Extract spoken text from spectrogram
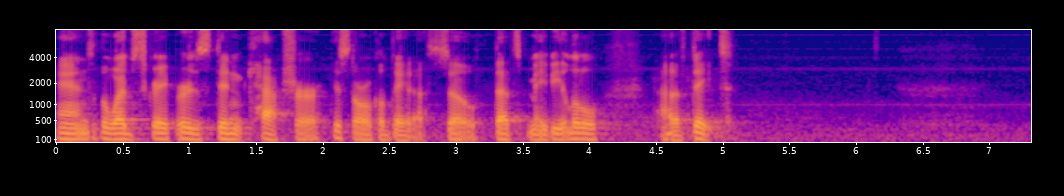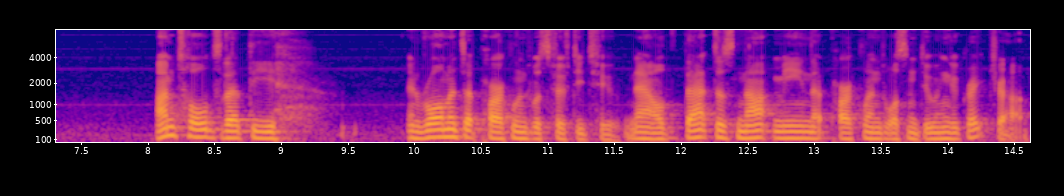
and the web scrapers didn't capture historical data, so that's maybe a little out of date. I'm told that the enrollment at Parkland was 52. Now, that does not mean that Parkland wasn't doing a great job.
